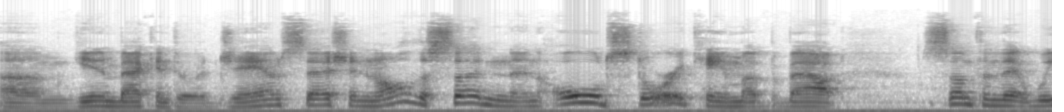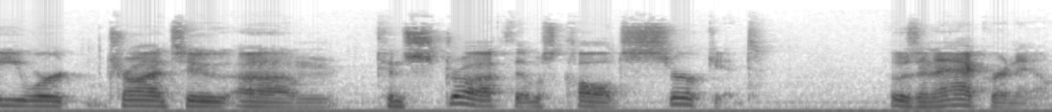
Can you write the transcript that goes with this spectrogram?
um, getting back into a jam session, and all of a sudden, an old story came up about something that we were trying to um, construct that was called Circuit. It was an acronym.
